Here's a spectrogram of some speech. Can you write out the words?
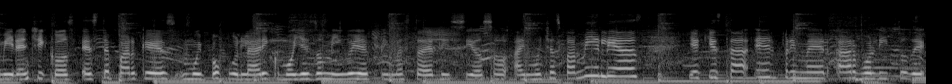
miren chicos este parque es muy popular y como hoy es domingo y el clima está delicioso hay muchas familias y aquí está el primer arbolito de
